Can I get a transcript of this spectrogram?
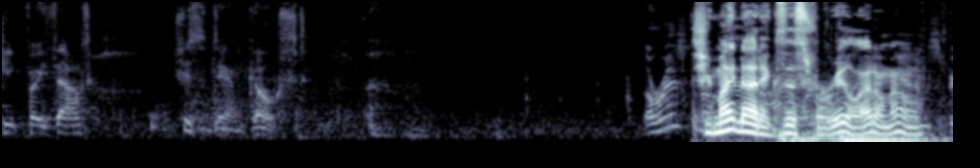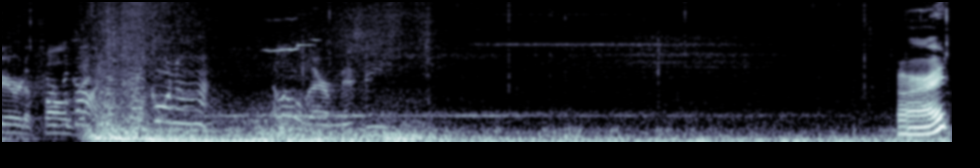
Keep Faith out. She's a damn ghost. the rest She might not exist for real. I don't know. Of Falls. What's going on? Hello there, Missy. All right.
